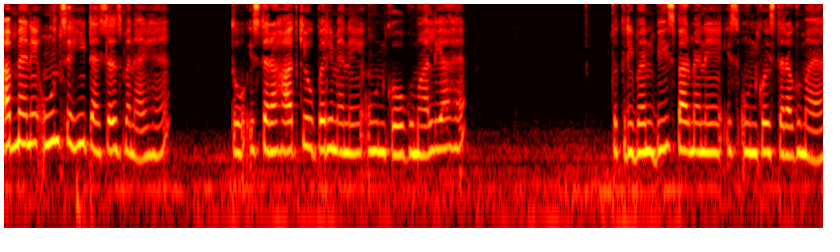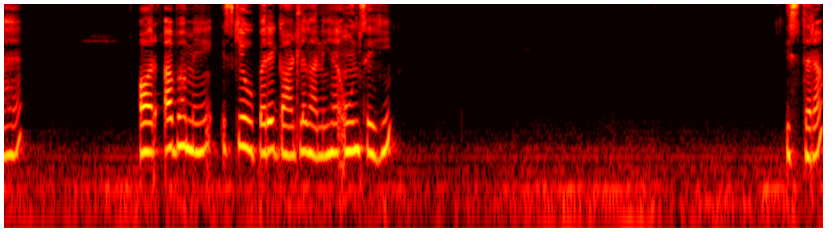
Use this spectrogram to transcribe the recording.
अब मैंने ऊन से ही टेसल्स बनाए हैं। तो इस तरह हाथ के ऊपर ही मैंने ऊन को घुमा लिया है। तकरीबन 20 बार मैंने इस ऊन को इस तरह घुमाया है। और अब हमें इसके ऊपर एक गांठ लगानी है ऊन से ही। इस तरह।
